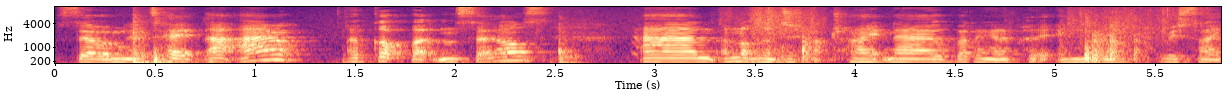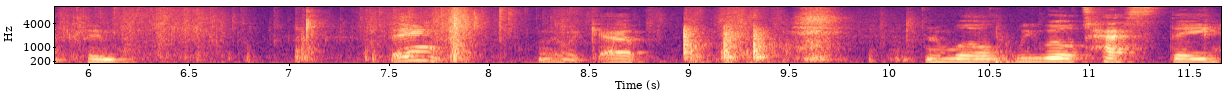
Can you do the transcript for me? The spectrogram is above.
So I'm going to take that out. I've got button cells and I'm not going to try it now, but I'm going to put it in the recycling thing. There we go. And we'll, we will test the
